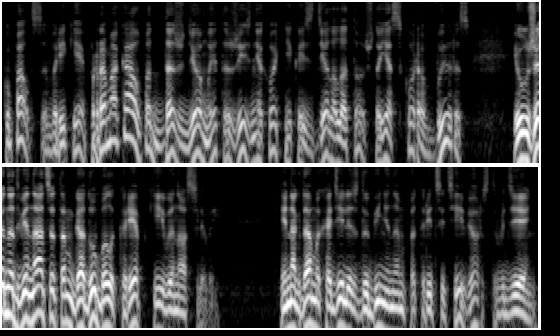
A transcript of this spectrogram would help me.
Купался в реке, промокал под дождем, и эта жизнь охотника сделала то, что я скоро вырос и уже на двенадцатом году был крепкий и выносливый. Иногда мы ходили с Дубининым по тридцати верст в день.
